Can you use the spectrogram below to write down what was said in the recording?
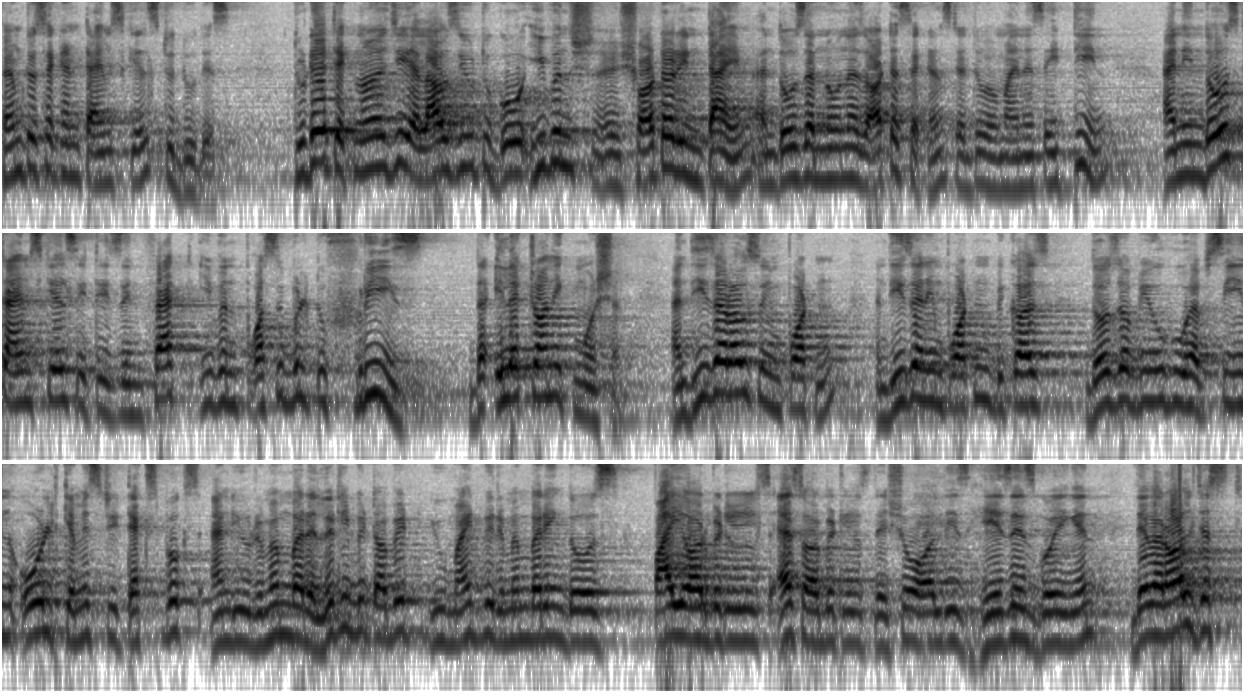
femtosecond time scales to do this. Today technology allows you to go even sh uh, shorter in time and those are known as attoseconds 10 to the minus 18 and in those time scales it is in fact even possible to freeze the electronic motion and these are also important and these are important because those of you who have seen old chemistry textbooks and you remember a little bit of it, you might be remembering those pi orbitals, s orbitals, they show all these hazes going in. They were all just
